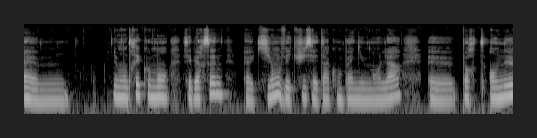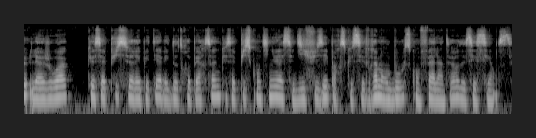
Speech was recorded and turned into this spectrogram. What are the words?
euh, de montrer comment ces personnes euh, qui ont vécu cet accompagnement-là portent en eux la joie que ça puisse se répéter avec d'autres personnes, que ça puisse continuer à se diffuser parce que c'est vraiment beau ce qu'on fait à l'intérieur de ces séances.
